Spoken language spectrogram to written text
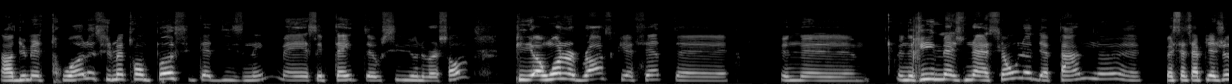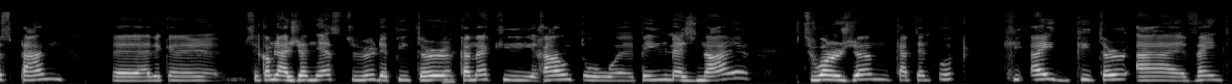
en 2003. Là. Si je ne me trompe pas, c'était Disney, mais c'est peut-être aussi Universal. Puis il y a Warner Bros. qui a fait euh, une, euh, une réimagination là, de Pan. Ben, ça s'appelait juste Pan, avec un. C'est comme la jeunesse, tu veux, de Peter, comment il rentre au pays imaginaire. Puis tu vois un jeune Captain Hook qui aide Peter à vaincre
